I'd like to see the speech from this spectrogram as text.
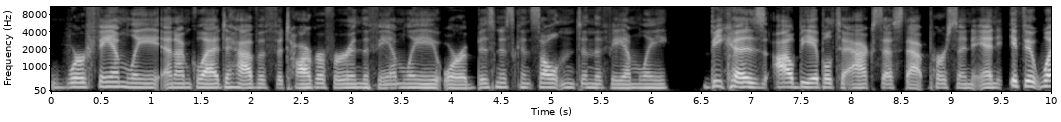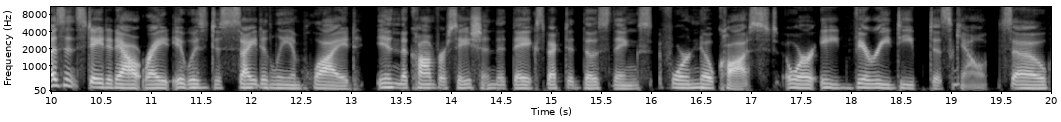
"We're family and I'm glad to have a photographer in the family or a business consultant in the family because I'll be able to access that person. And if it wasn't stated outright, it was decidedly implied in the conversation that they expected those things for no cost or a very deep discount. So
